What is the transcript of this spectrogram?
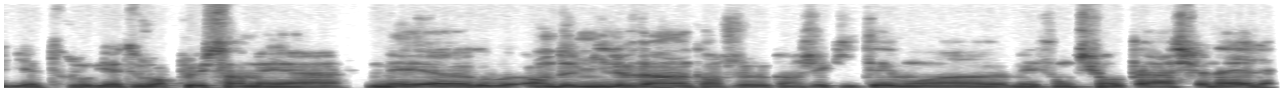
il y a toujours, il y a toujours plus, hein, mais, euh, mais euh, en 2020, quand je quand j'ai quitté moi mes fonctions opérationnelles,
